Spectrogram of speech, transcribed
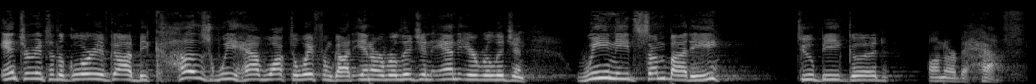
enter into the glory of God because we have walked away from God in our religion and irreligion, we need somebody to be good on our behalf.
